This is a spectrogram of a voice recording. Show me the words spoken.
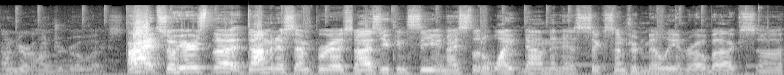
under 100 Robux. Alright, so here's the Dominus Empress. So as you can see, a nice little white Dominus, 600 million Robux. Uh,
